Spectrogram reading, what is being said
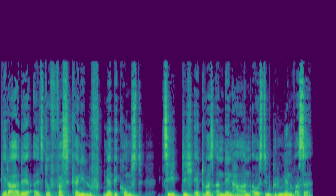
Gerade als du fast keine Luft mehr bekommst, zieht dich etwas an den Haaren aus dem grünen Wasser.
